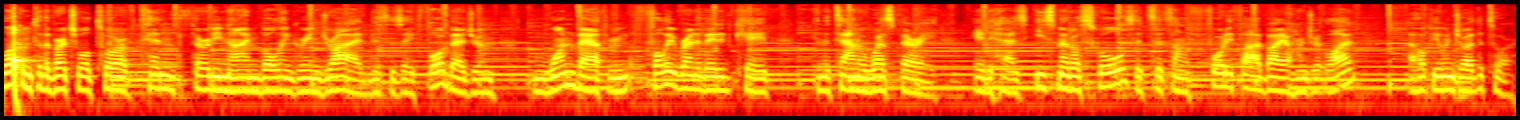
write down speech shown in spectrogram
Welcome to the virtual tour of 1039 Bowling Green Drive. This is a four bedroom, one bathroom, fully renovated Cape in the town of Westbury. It has East Meadow Schools. It sits on a 45 by 100 lot. I hope you enjoy the tour.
